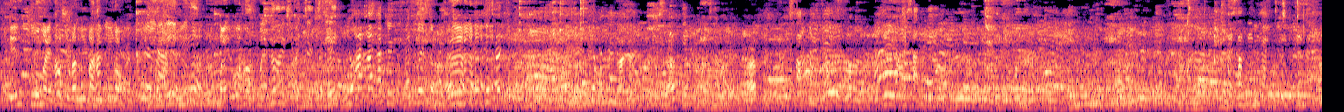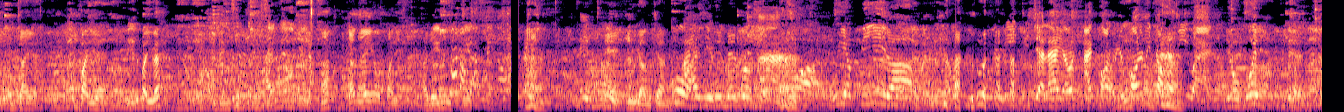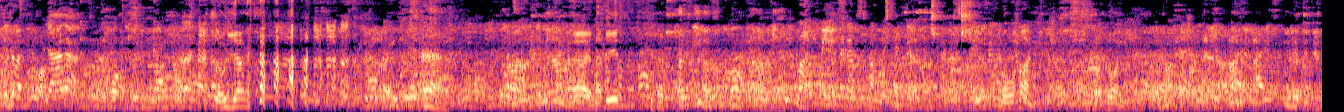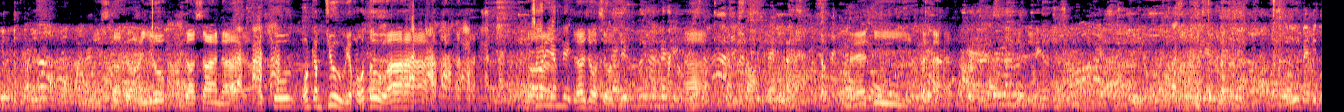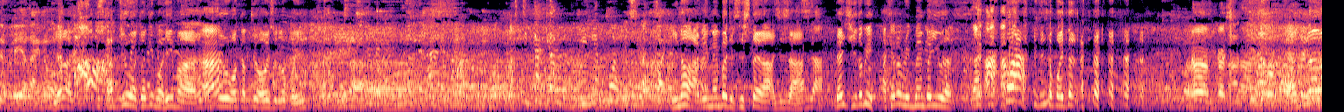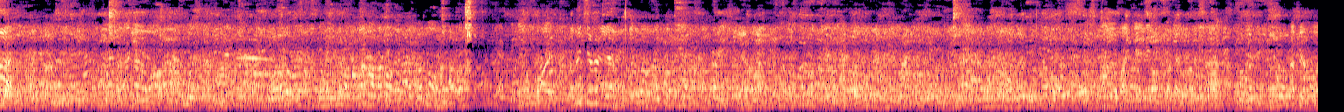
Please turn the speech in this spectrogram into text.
đến tour my house là ba hát đi rồi my house my house I check check you I I I can recognize something Hả? Cái này sắt đi này, chụp cái này. Chay à? Ông bày à? Cái bày bé? Hả? Cái này ông bày. I don't know. 不让降。我还是没办法。我要逼了。逼起来有，I call you call me Doctor B 哇。有我，你叫你哇。呀啦。有一样啊。哎，马丁。โมหันต้น Mr. Ayub Dasan. Uh, I show welcome to your ya, photo. Ah. sorry, I'm late. Yeah, sorry, sorry. Uh, Eddie. Badminton player lah, you know. Yeah, Kamju, I was talking for him. Uh. Welcome huh? to, welcome to, always look for him. You know, I remember the sister, ah, Aziza. Aziza. Then she told me, I cannot remember you. Uh. wow, disappointed. no, because... Aziza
